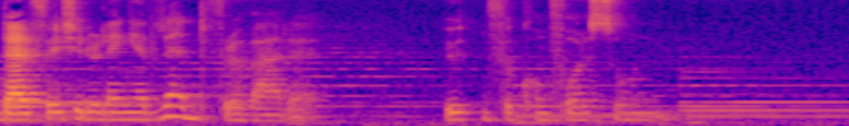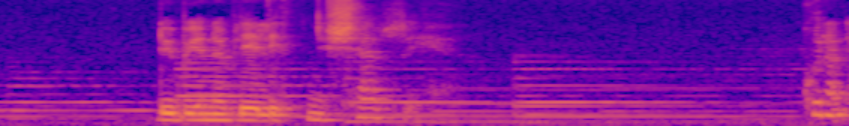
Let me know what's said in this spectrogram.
Derfor er ikke du lenger redd for å være utenfor komfortsonen. Du begynner å bli litt nysgjerrig. Hvordan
